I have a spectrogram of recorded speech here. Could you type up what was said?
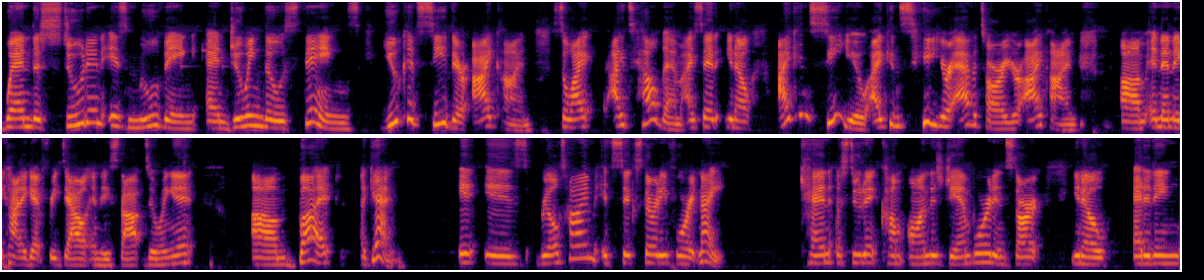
when the student is moving and doing those things you could see their icon. So i i tell them i said you know i can see you. I can see your avatar your icon. Um, and then they kind of get freaked out and they stop doing it. Um, but again it is real time. It's 6.34 at night. Can a student come on this Jamboard and start you know editing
